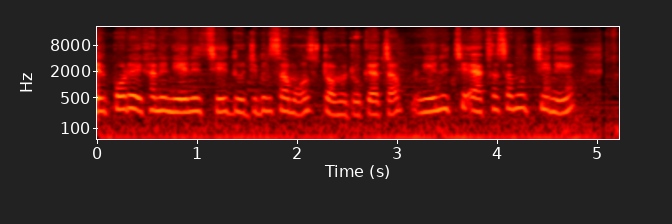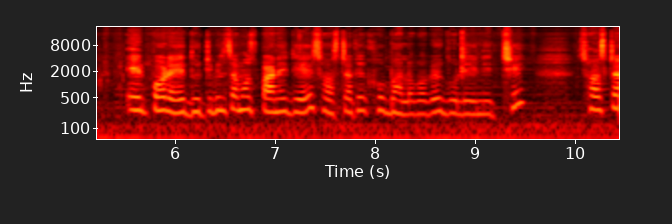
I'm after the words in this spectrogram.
এরপরে এখানে নিয়ে নিচ্ছি দুই টেবিল চামচ টমেটো ক্যাচাপ নিয়ে নিচ্ছি এক চা চামচ চিনি এরপরে দুই টেবিল চামচ পানি দিয়ে সসটাকে খুব ভালোভাবে গুলিয়ে নিচ্ছি। সসটা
